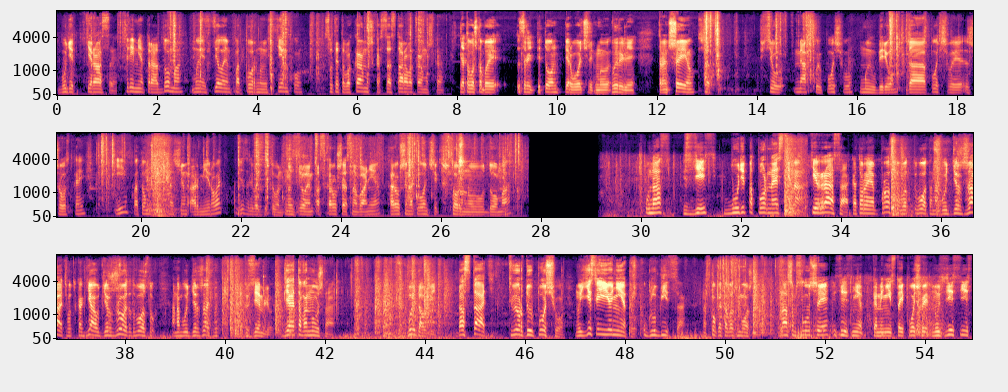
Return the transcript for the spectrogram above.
будет террасы 3 метра от дома мы сделаем подпорную стенку с вот этого камушка со старого камушка. Для того чтобы залить бетон в первую очередь мы вырыли траншею. Сейчас всю мягкую почву мы уберем до почвы жесткой. И потом начнем армировать и заливать бетон. Мы сделаем хорошее основание хороший наклончик в сторону дома у нас здесь будет подпорная стена. Терраса, которая просто вот, вот она будет держать, вот как я вот держу этот воздух, она будет держать вот эту землю. Для этого нужно выдолбить, достать твердую почву. Но если ее нету, углубиться, насколько это возможно. В нашем случае здесь нет каменистой почвы, но здесь есть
